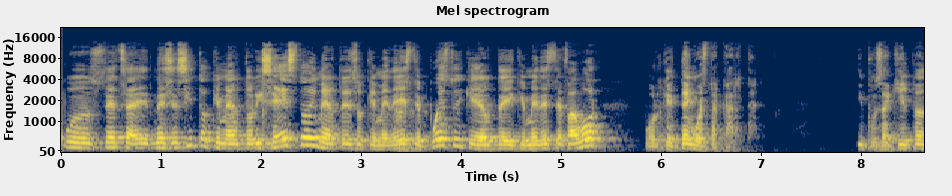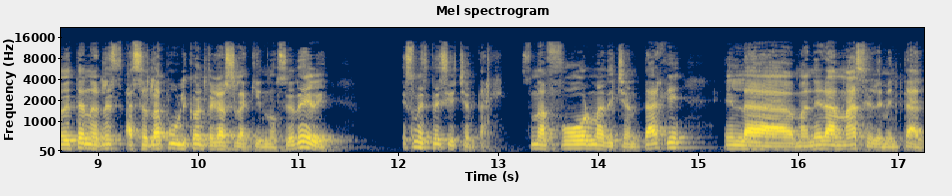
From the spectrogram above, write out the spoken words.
pues usted necesito que me autorice esto y me autorizo que me dé este puesto y que, que me dé este favor, porque tengo esta carta. Y pues aquí el peor de tenerles, hacerla pública o entregársela a quien no se debe es una especie de chantaje. Es una forma de chantaje en la manera más elemental.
